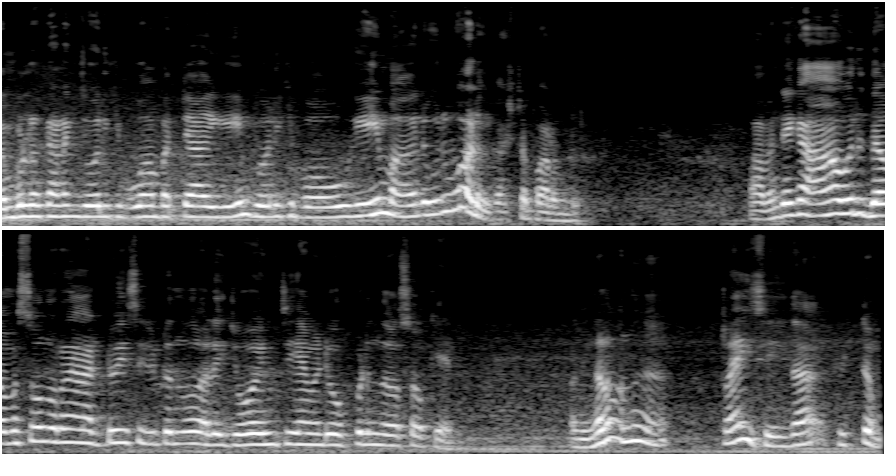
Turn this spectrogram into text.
പെൺപിള്ളേർക്കാണെങ്കിൽ ജോലിക്ക് പോകാൻ പറ്റാകുകയും ജോലിക്ക് പോവുകയും അതിൽ ഒരുപാട് കഷ്ടപ്പാടുണ്ട്. അപ്പം അവന്റെയൊക്കെ ആ ഒരു ദിവസം എന്ന് പറഞ്ഞാൽ അഡ്വൈസ് കിട്ടുന്നതോ അല്ലെങ്കിൽ ജോയിൻ ചെയ്യാൻ വേണ്ടി ഒപ്പിടുന്ന ദിവസമൊക്കെ ആയിരുന്നു അപ്പോൾ നിങ്ങൾ വന്ന് ട്രൈ ചെയ്താൽ കിട്ടും.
